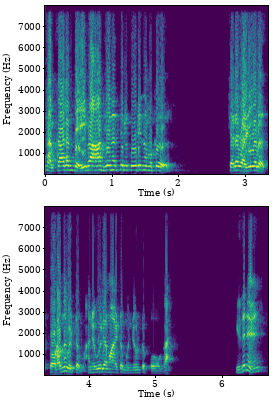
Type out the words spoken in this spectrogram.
തൽക്കാലം ദൈവാധീനത്തിൽ കൂടി നമുക്ക് ചില വഴികൾ തുറന്നു കിട്ടും അനുകൂലമായിട്ട് മുന്നോട്ട് പോകാൻ. ഇതിന്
